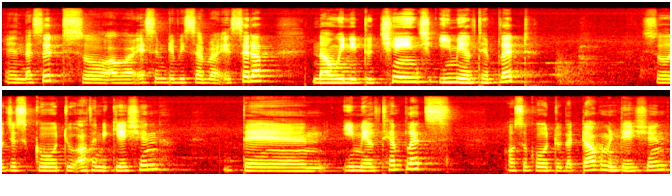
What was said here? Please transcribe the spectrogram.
And that's it. So our smtp server is set up now we need to change email template. So just go to authentication then email templates. Also go to the documentation.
